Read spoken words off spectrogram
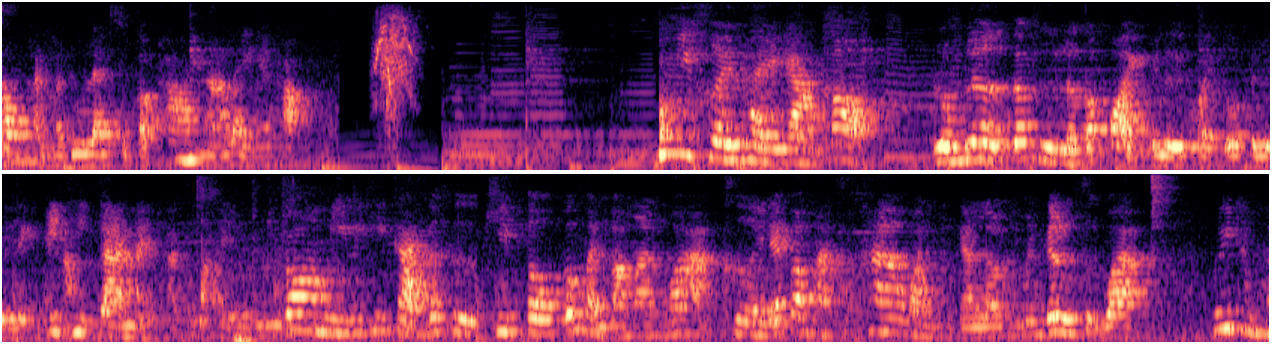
ต้องหันมาดูแลสุขภาพนะอะไรอย่างเงี้ยค่ะ ก็มีเคยพยายามก็ ล้มเลิกก็คือแล้วก็ปล่อยไปเลยปล่อยตัวไปเลยอะไรอย่างวิเงี้ยค่ะ ธีการไหนคะที่ใช้ลดน้ำหนัก ก็มีวิธีการก็คือคีโตก็เหมือนประมาณว่า เคยได้ประมาณสักห้าวันเหมือนกันแล้วมันก็รู้สึกว่าเฮ้ยทำไม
